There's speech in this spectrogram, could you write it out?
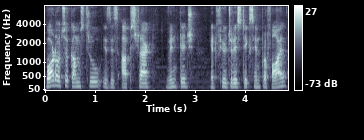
What also comes through is this abstract, vintage, yet futuristic scent profile.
